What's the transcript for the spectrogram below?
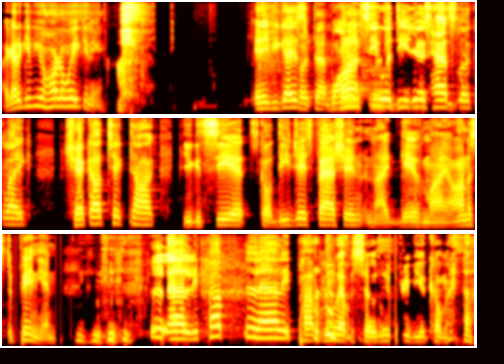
I gotta give you a hard awakening. and if you guys want to see what DJ's hats look like, check out TikTok. You can see it. It's called DJ's Fashion, and I give my honest opinion. Lollipop, lollipop. New episode, new preview coming out.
